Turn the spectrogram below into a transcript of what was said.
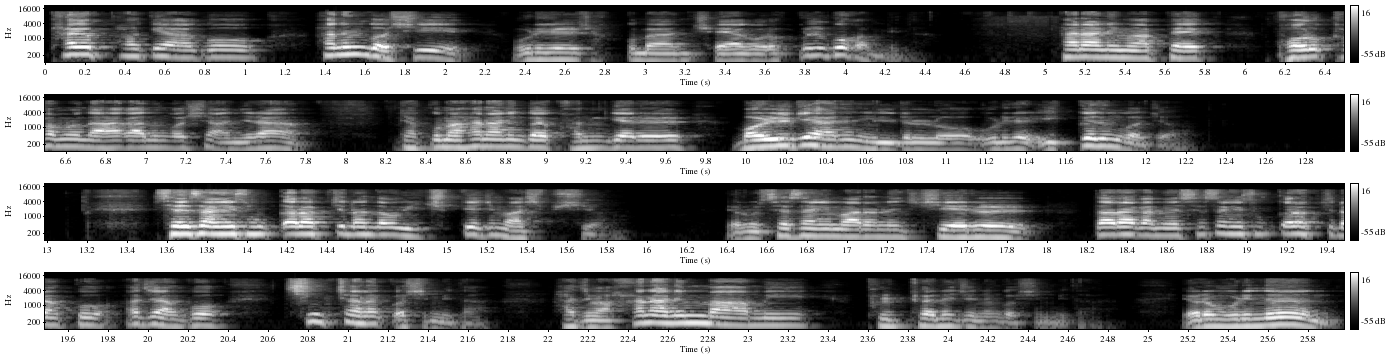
타협하게 하고 하는 것이 우리를 자꾸만 죄악으로 끌고 갑니다. 하나님 앞에 거룩함으로 나아가는 것이 아니라 자꾸만 하나님과의 관계를 멀게 하는 일들로 우리를 이끄는 거죠. 세상이 손가락질한다고 위축되지 마십시오. 여러분 세상이 말하는 지혜를 따라가면 세상에 손가락질 않고 하지 않고 칭찬할 것입니다. 하지만 하나님 마음이 불편해지는 것입니다. 여러분 우리는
